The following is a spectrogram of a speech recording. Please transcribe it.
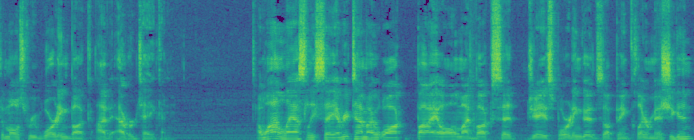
the most rewarding buck I've ever taken. I want to lastly say every time I walk by all my bucks at Jay's Sporting Goods up in Clare, Michigan,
